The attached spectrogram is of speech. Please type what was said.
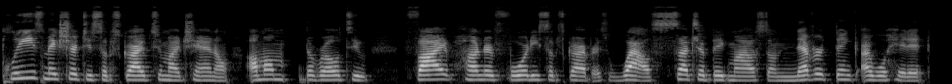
Please make sure to subscribe to my channel. I'm on the road to 540 subscribers. Wow, such a big milestone. Never think I will hit it,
